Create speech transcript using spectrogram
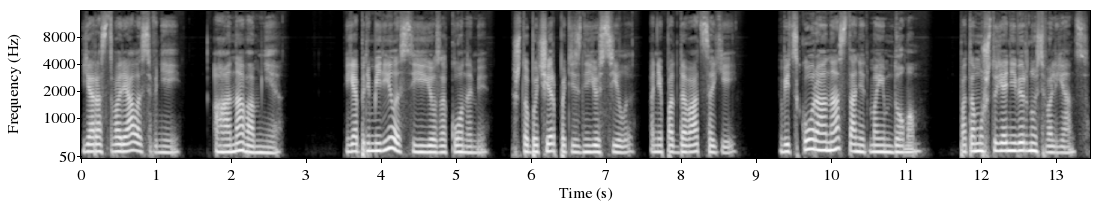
Я растворялась в ней, а она во мне. Я примирилась с ее законами, чтобы черпать из нее силы, а не поддаваться ей. Ведь скоро она станет моим домом, потому что я не вернусь в альянс.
